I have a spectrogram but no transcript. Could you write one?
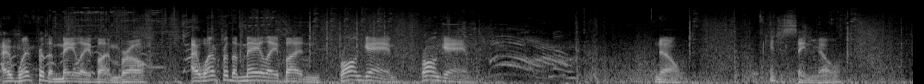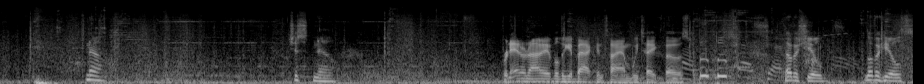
I went for the melee button, bro. I went for the melee button. Wrong game. Wrong game. No. Can't just say no. No. Just no. Fernando not able to get back in time. We take those. Boop, boop. Another shield. Another heals.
